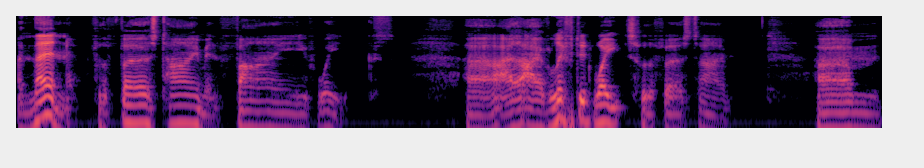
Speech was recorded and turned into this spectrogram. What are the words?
And then, for the first time in five weeks, uh, I, have lifted weights for the first time. Um,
